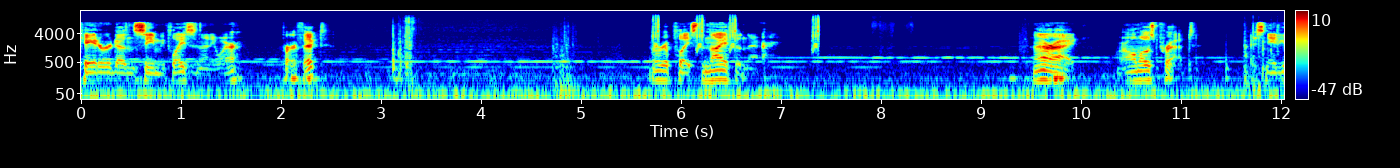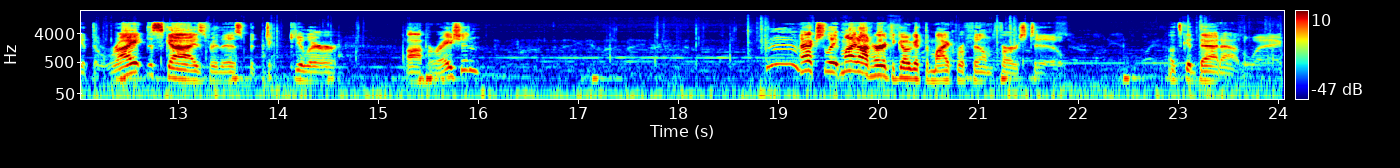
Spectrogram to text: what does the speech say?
caterer doesn't see me placing anywhere. Perfect. We're gonna place the knife in there. Alright, we're almost prepped. I just need to get the right disguise for this particular operation. Hmm, actually, it might not hurt to go get the microfilm first, too. Let's get that out of the way.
